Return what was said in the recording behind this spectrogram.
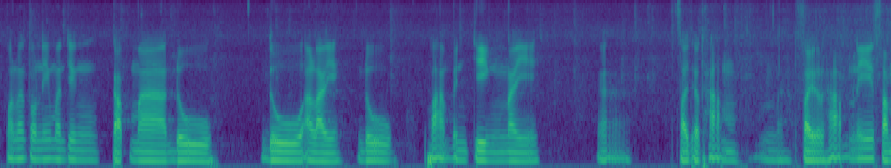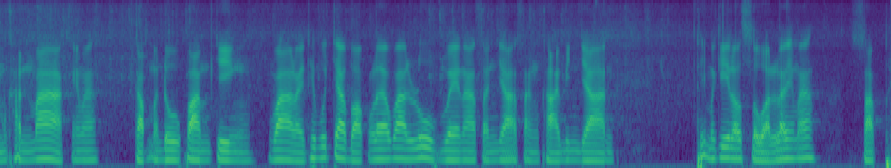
เพราะฉะนั้นตรงนี้มันจึงกลับมาดูดูอะไร ดูความเป็นจริงในสัจธรรมสัจธรรมนี้สำคัญมากใช่ไหม กลับมาดูความจริงว่าอะไรที่พุทธเจ้าบอกแล้วว่ารูปเวนาสัญญาสังขารวิญญาณ ที่เมื่อกี้เราสวนแล้วใช่ไหมสัพเพ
